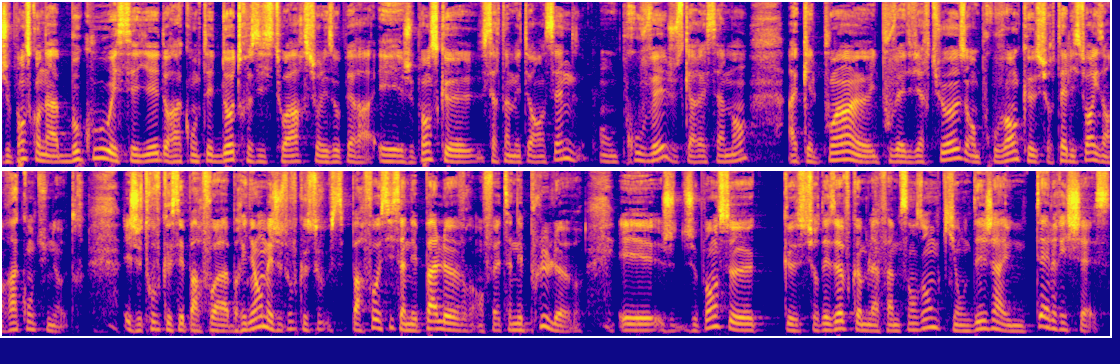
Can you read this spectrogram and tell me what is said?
je pense qu'on a beaucoup essayé de raconter d'autres histoires sur les opéras. Et je pense que certains metteurs en scène ont prouvé jusqu'à récemment à quel point euh, ils pouvaient être virtuoses en prouvant que sur telle histoire, ils en racontent une autre. Et je trouve que c'est parfois brillant, mais je trouve que parfois aussi, ça n'est pas l'œuvre, en fait. Ça n'est plus l'œuvre. Et je, je pense euh, que sur des œuvres comme La femme sans ombre, qui ont déjà une telle richesse,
